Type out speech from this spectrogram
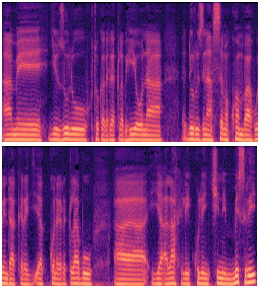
amejiuzulu kutoka katika klabu hiyo, na duru zinasema kwamba huenda kwenda katika klabu uh, ya Al Ahly kule nchini Misri.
